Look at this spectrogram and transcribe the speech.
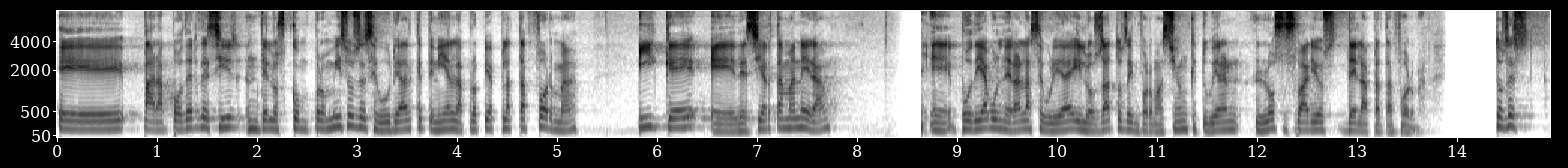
eh, para poder decir de los compromisos de seguridad que tenía la propia plataforma y que eh, de cierta manera eh, podía vulnerar la seguridad y los datos de información que tuvieran los usuarios de la plataforma. Entonces,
